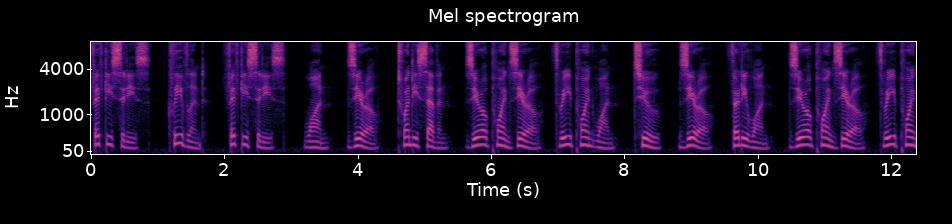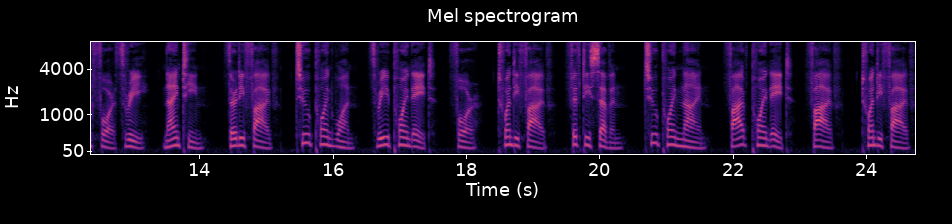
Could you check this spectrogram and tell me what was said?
50 cities, Cleveland, 50 cities, 1, 0, 27, 0.0, 3.1, 2, 0, 31, 0.0, 3.43, 19, 35, 2.1, 3.8, 4, 25, 57, 2.9, 5.8, 5, 25,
